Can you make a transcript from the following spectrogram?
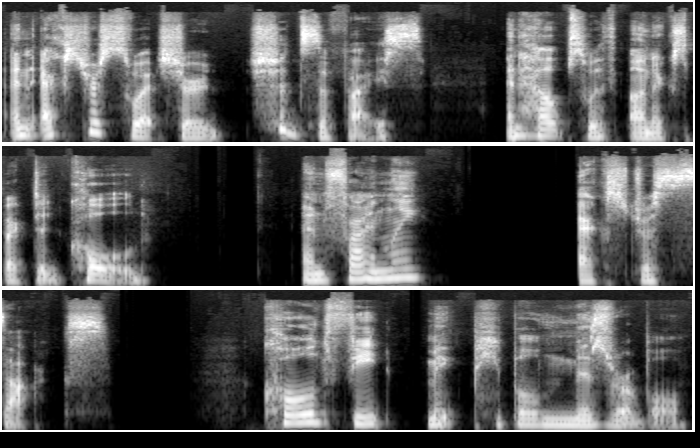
An extra sweatshirt should suffice and helps with unexpected cold. And finally, extra socks. Cold feet make people miserable,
